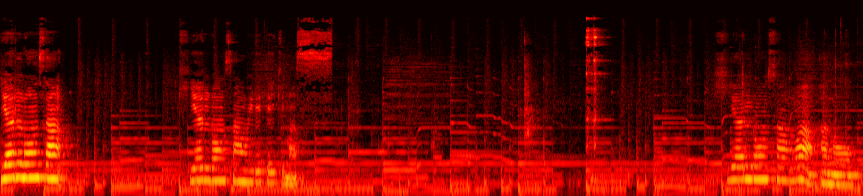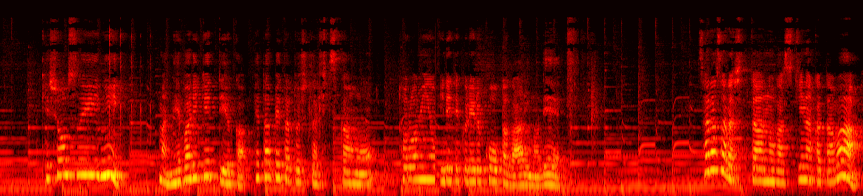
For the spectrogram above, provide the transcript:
ヒアルロン酸。ヒアルロン酸を入れていきます。ヒアルロン酸はあの化粧水にまあ、粘り気っていうかペタペタとした質感をとろみを入れてくれる効果があるのでサラサラしたのが好きな方は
